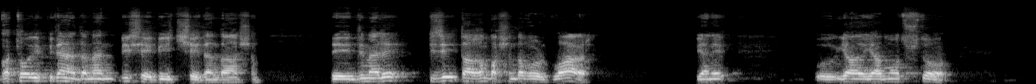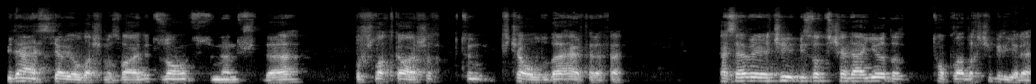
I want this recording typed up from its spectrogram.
bax, Toli, bir dənə də mən bir şey, bir iki şeydən danışım. E, deməli, bizi dağın başında vurdular. Yəni, ya, yadıma düşdü o. Bir dənə əsgər yoldaşımız var idi, düz onun üstündən düşdü də. Buşlat qarışıq, bütün tikə oldu da hər tərəfə. Təsəvvür elə ki, biz o tikələri yığdıq, topladıq ki bir yerə.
